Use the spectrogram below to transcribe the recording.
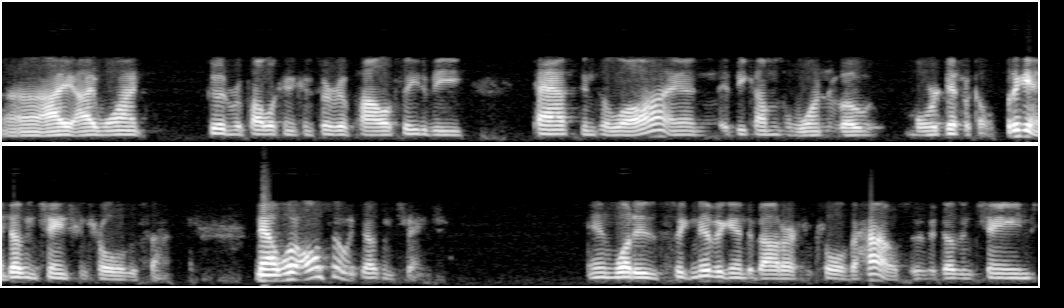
Uh, I, I want good Republican conservative policy to be passed into law, and it becomes one vote more difficult. But again, it doesn't change control of the Senate. Now, what also it doesn't change, and what is significant about our control of the House, is it doesn't change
